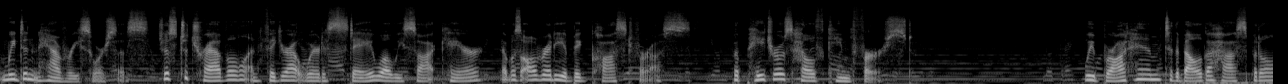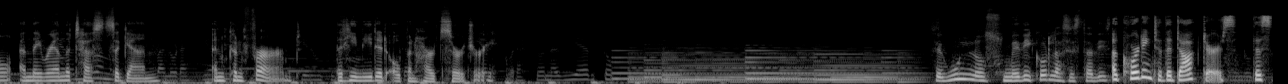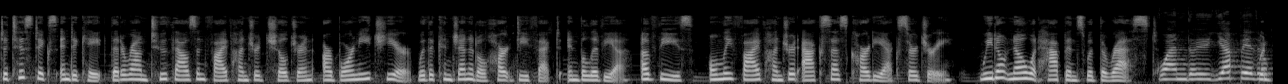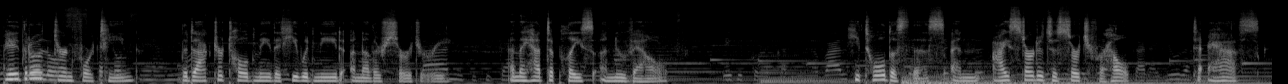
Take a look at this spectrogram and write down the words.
We didn't have resources. Just to travel and figure out where to stay while we sought care, that was already a big cost for us. But Pedro's health came first. We brought him to the Belga hospital and they ran the tests again and confirmed that he needed open heart surgery. According to the doctors, the statistics indicate that around 2,500 children are born each year with a congenital heart defect in Bolivia. Of these, only 500 access cardiac surgery. We don't know what happens with the rest. When Pedro turned 14, the doctor told me that he would need another surgery, and they had to place a new valve. He told us this, and I started to search for help, to ask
